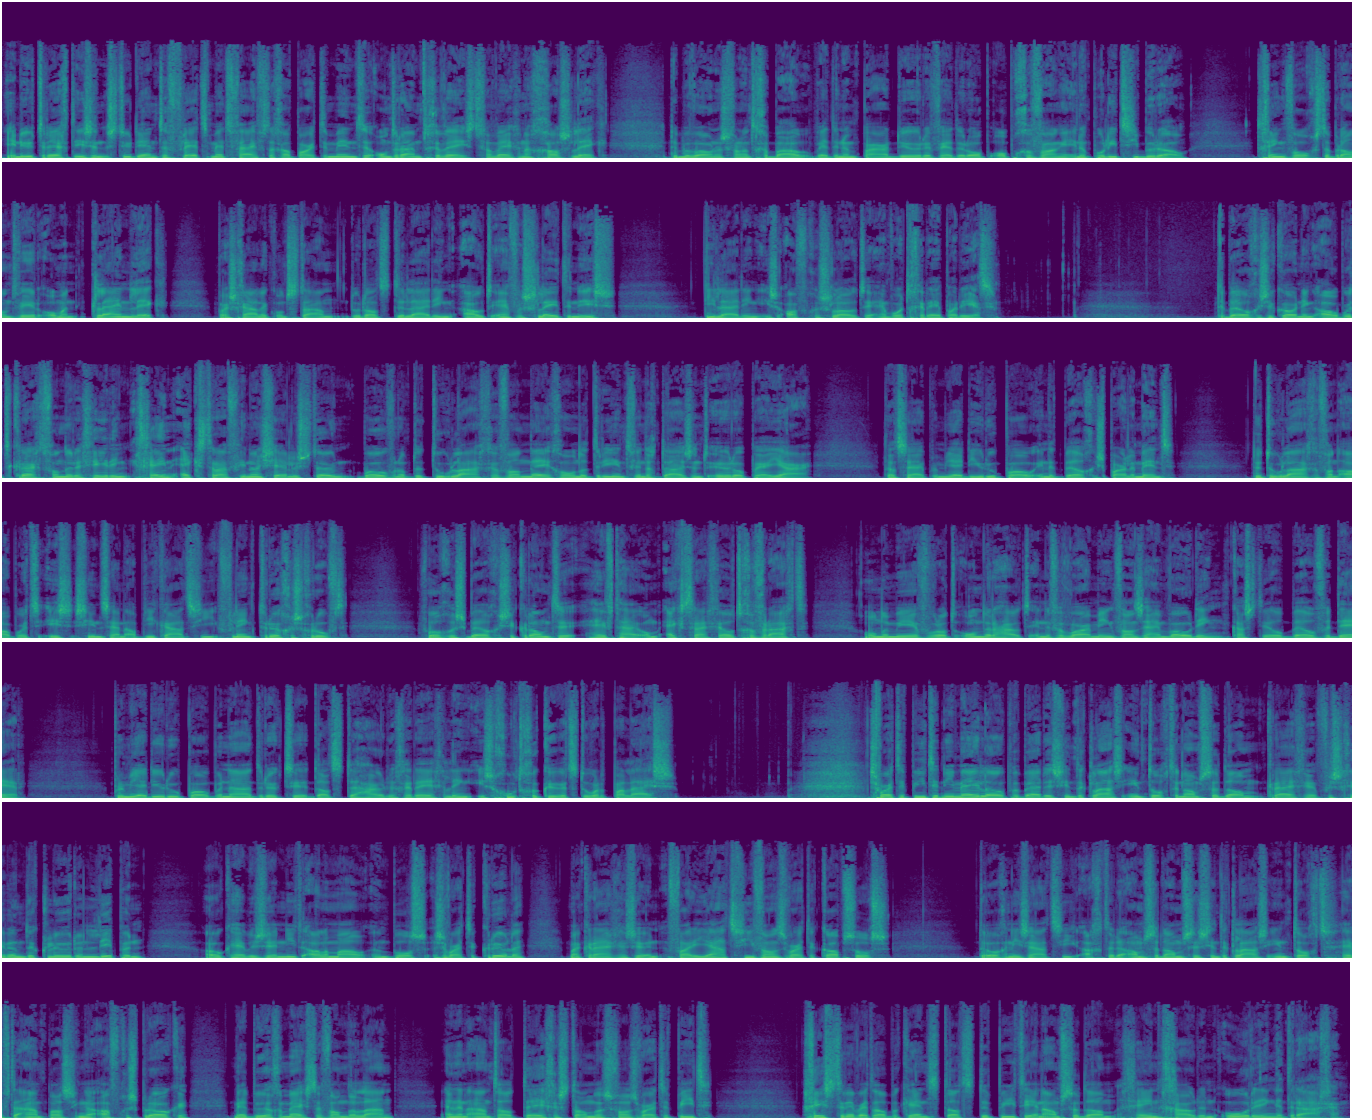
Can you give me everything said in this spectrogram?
In Utrecht is een studentenflat met 50 appartementen ontruimd geweest vanwege een gaslek. De bewoners van het gebouw werden een paar deuren verderop opgevangen in een politiebureau. Het ging volgens de brandweer om een klein lek, waarschijnlijk ontstaan doordat de leiding oud en versleten is. Die leiding is afgesloten en wordt gerepareerd. De Belgische koning Albert krijgt van de regering geen extra financiële steun... bovenop de toelage van 923.000 euro per jaar. Dat zei premier Di Rupo in het Belgisch parlement. De toelage van Albert is sinds zijn abdicatie flink teruggeschroefd. Volgens Belgische kranten heeft hij om extra geld gevraagd... onder meer voor het onderhoud en de verwarming van zijn woning, kasteel Belvedere. Premier Di Rupo benadrukte dat de huidige regeling is goedgekeurd door het paleis. Zwarte Pieten die meelopen bij de Sinterklaas-intocht in Amsterdam... krijgen verschillende kleuren lippen. Ook hebben ze niet allemaal een bos zwarte krullen... maar krijgen ze een variatie van zwarte kapsels. De organisatie achter de Amsterdamse Sinterklaas-intocht... heeft de aanpassingen afgesproken met burgemeester Van der Laan... en een aantal tegenstanders van Zwarte Piet. Gisteren werd al bekend dat de Pieten in Amsterdam... geen gouden oorringen dragen.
